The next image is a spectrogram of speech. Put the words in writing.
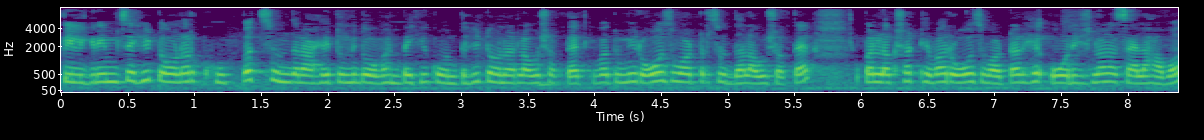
पिलग्रीमचंही टोनर खूपच सुंदर आहे. तुम्ही दोघांपैकी कोणतंही टोनर लावू शकतात किंवा तुम्ही रोज वॉटर सुद्धा लावू शकतात पण लक्षात ठेवा रोज वॉटर हे ओरिजिनल असायला हवं.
